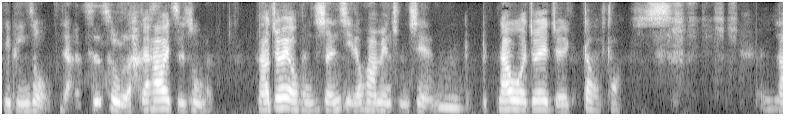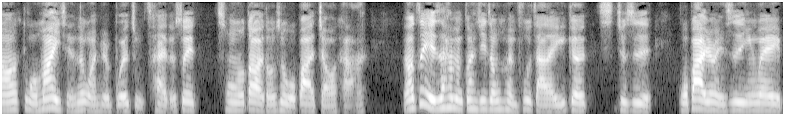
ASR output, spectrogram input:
你凭什么这样，吃醋了。对，他会吃醋，然后就会有很神奇的画面出现，嗯然后我就会觉得告告。然后我妈以前是完全不会煮菜的，所以从头到尾都是我爸教她。然后这也是他们关系中很复杂的一个，就是我爸永远是因为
